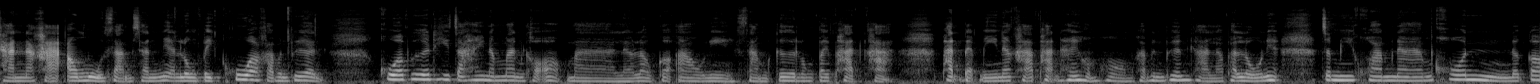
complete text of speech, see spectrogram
ชั้นนะคะ เอาหมูสามชั้นเนี่ยลงไปคั่วค่ะเพื่อนๆคั่วเพื่อที่จะให้น้ำมันเขาออกมาแล้วเราก็เอานี่สามเกลือลงไปผัดค่ะ ผัดแบบนี้นะคะ ผัดให้หอมๆค่ะเพื่อนๆค่ะ แล้วพะโล้เนี่ยจะมีความน้ำข้นแล้วก็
